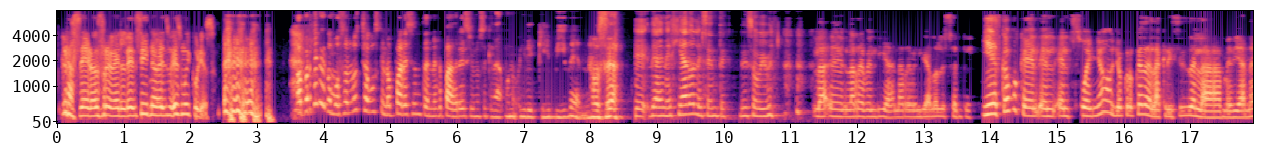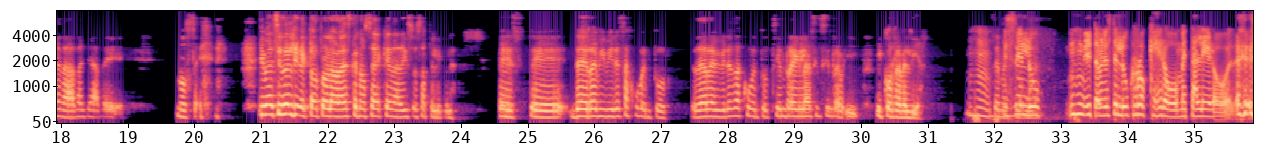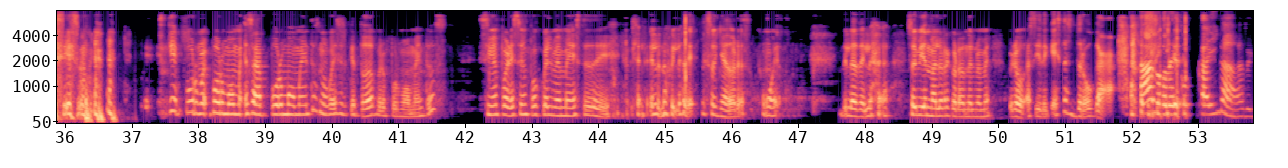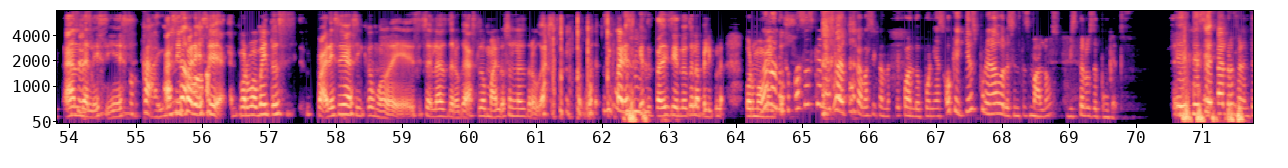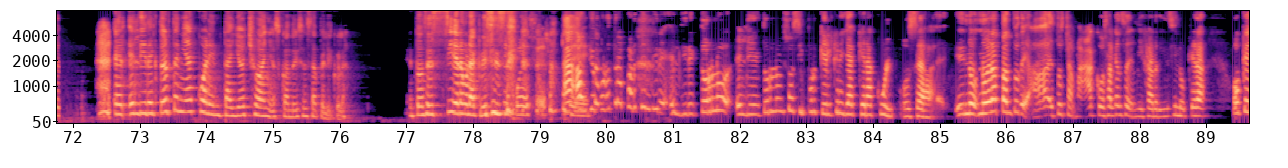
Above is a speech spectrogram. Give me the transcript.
Groseros, rebeldes, sí, no, es, es muy curioso. Aparte que como son los chavos que no parecen tener padres y uno se queda, bueno, ¿y de qué viven? O sea, Eh, de energía adolescente, de eso viven. La, eh, la rebeldía, la rebeldía adolescente. Y es como que el, el, el sueño, yo creo que de la crisis de la mediana edad allá de, no sé, iba a decir del director, pero la verdad es que no sé a qué edad hizo esa película. Este, de revivir esa juventud, de revivir esa juventud sin reglas y, sin re- y, y con rebeldía. Se me figura. Y también este look rockero, metalero. sí, es Es que por, por, momen- o sea, por momentos, no voy a decir que todo, pero por momentos, sí me parece un poco el meme este de, la novela de, soñadoras, como de la de la, soy bien malo recordando el meme, pero así de que esta es droga, ah, lo de cocaína. de- ¿qué es ándale, sí es. Cocaína. Así parece, por momentos parece así como de son las drogas, lo malo son las drogas. sí parece que te está diciendo eso la película por Bueno, lo momentos. que pasa es que en esa época, básicamente, cuando ponías, ok, ¿quieres poner adolescentes malos? Viste los de punquetos. Eh, ese era el referente. El, el director tenía 48 años cuando hizo esta película. Entonces sí era una crisis. Sí puede ser. Ah, sí. Aunque por otra parte el, dire- el director lo, el director lo hizo así porque él creía que era cool. O sea, eh, no, no era tanto de, ah, estos chamacos, sálganse de mi jardín, sino que era, ok,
